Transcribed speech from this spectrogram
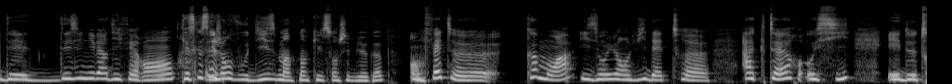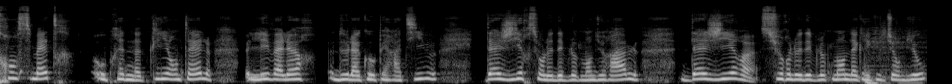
des, des, univers différents. Qu'est-ce que ces gens vous disent maintenant qu'ils sont chez Biocop? En fait, comme moi, ils ont eu envie d'être euh, acteurs aussi et de transmettre auprès de notre clientèle les valeurs de la coopérative, d'agir sur le développement durable, d'agir sur le développement de l'agriculture bio.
